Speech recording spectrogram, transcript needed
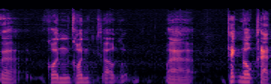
เออคนคนเทคโนแครด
